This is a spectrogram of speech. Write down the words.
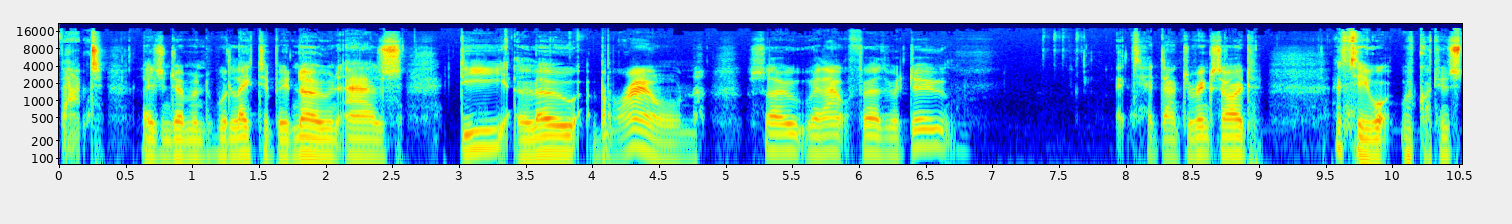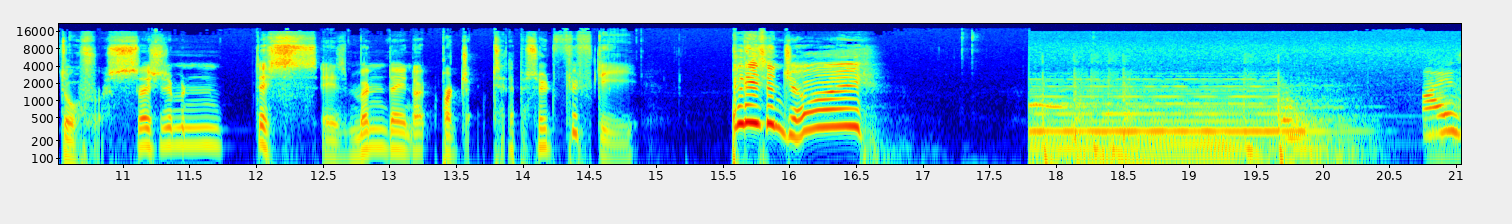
That, ladies and gentlemen, would later be known as D'Lo Brown. So, without further ado, let's head down to ringside and see what we've got in store for us. Ladies and gentlemen, this is Monday Night Project, episode 50. Please enjoy! Eyes.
